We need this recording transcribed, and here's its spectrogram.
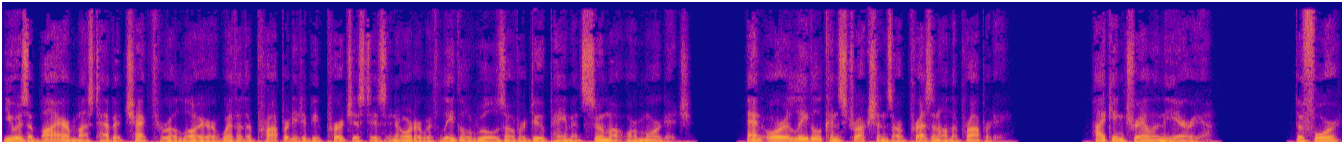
You, as a buyer, must have it checked through a lawyer whether the property to be purchased is in order with legal rules over due payment summa or mortgage. And or illegal constructions are present on the property. Hiking trail in the area. Before,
